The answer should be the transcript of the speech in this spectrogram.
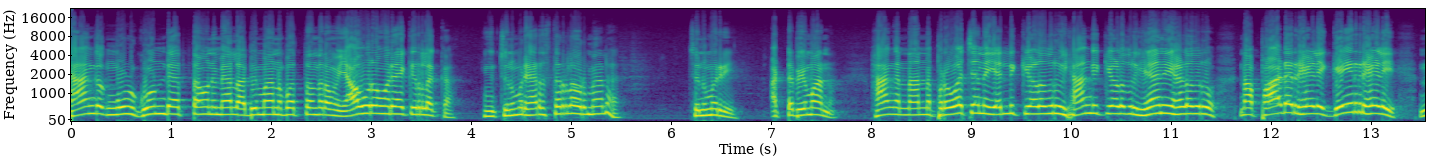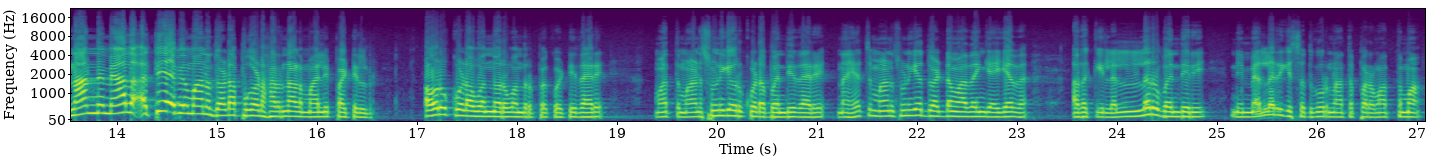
ಹ್ಯಾಂಗೆ ಗುಳ್ ಗುಂಡು ಎತ್ತವನ ಮೇಲೆ ಅಭಿಮಾನ ಬತ್ತಂದ್ರೆ ಅವ ಯಾವ್ರವ್ರು ಯಾಕಿರ್ಲಕ್ಕ? ಹಿಂಗೆ ಚುನುಮರಿ ಹಾರಿಸ್ತಾರಲ್ಲ ಅವ್ರ ಮೇಲೆ ಚುನುಮರಿ ಅಟ್ಟ ಅಭಿಮಾನ ಹಂಗೆ ನನ್ನ ಪ್ರವಚನ ಎಲ್ಲಿ ಕೇಳಿದ್ರು, ಹ್ಯಾಂಗೆ ಕೇಳಿದ್ರು, ಏನು ಹೇಳಿದ್ರು, ನಾ ಪಾಡ್ಯರು ಹೇಳಿ ಗೈರ್ ಹೇಳಿ, ನನ್ನ ಮೇಲೆ ಅತಿ ಅಭಿಮಾನ ದೊಡ್ಡಪ್ಪಗೌಡ ಹರ್ನಾಳ್ ಮಾಲಿ ಪಾಟೀಲ್ರು. ಅವರು ಕೂಡ ಒಂದೂರ ಒಂದು ರೂಪಾಯಿ ಕೊಟ್ಟಿದ್ದಾರೆ. ಮತ್ತು ಮಾಣಸುಣಿಗೆ ಅವರು ಕೂಡ ಬಂದಿದ್ದಾರೆ. ನಾ ಹೆಚ್ಚು ಮಾಣಸುಣಿಗೆ ದೊಡ್ಡ ಮಾದಂಗೆ ಆಗ್ಯದ. ಅದಕ್ಕೆ ಇಲ್ಲೆಲ್ಲರೂ ಬಂದಿರಿ. ನಿಮ್ಮೆಲ್ಲರಿಗೆ ಸದ್ಗುರುನಾಥ ಪರಮಾತ್ಮ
